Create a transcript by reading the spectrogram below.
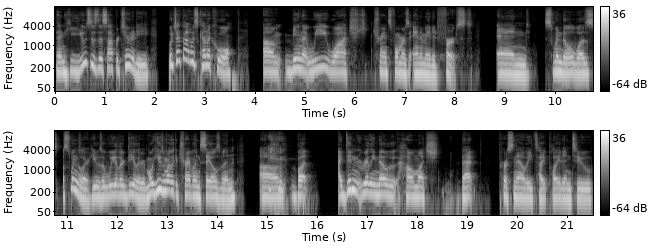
then he uses this opportunity, which I thought was kind of cool. Um being that we watched Transformers animated first and Swindle was a swindler. He was a wheeler dealer. More he was more like a traveling salesman. Um but I didn't really know how much that personality type played into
